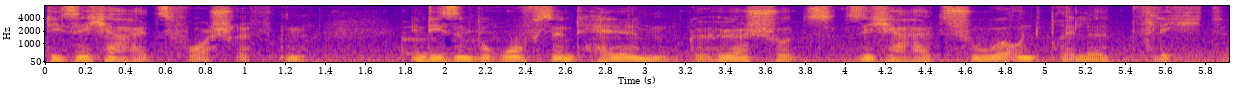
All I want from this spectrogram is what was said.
die Sicherheitsvorschriften. In diesem Beruf sind Helm, Gehörschutz, Sicherheitsschuhe und Brille Pflicht.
